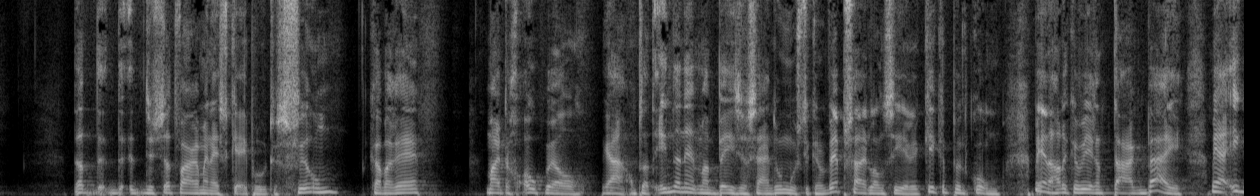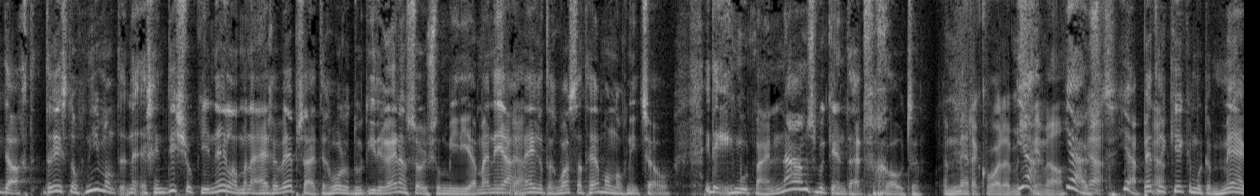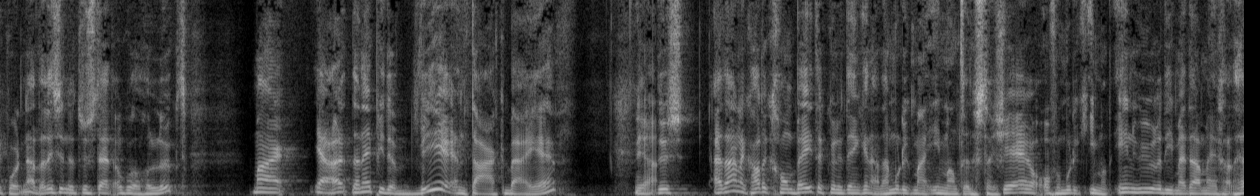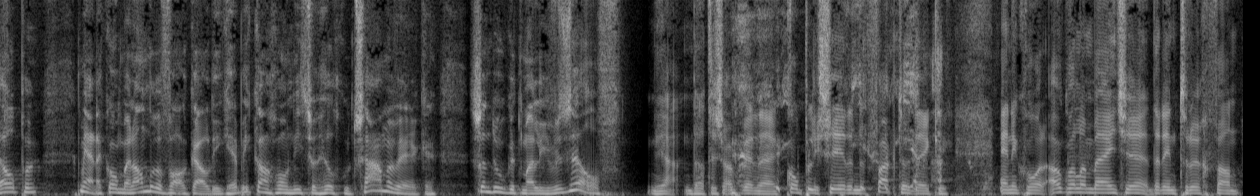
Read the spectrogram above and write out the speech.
Dat, dus dat waren mijn escape routes. Film, cabaret. Maar toch ook wel ja, op dat internet maar bezig zijn. Toen moest ik een website lanceren, kikker.com. Maar ja, dan had ik er weer een taak bij. Maar ja, ik dacht, er is nog niemand, geen disjockey in Nederland met een eigen website. Tegenwoordig doet iedereen aan social media. Maar in de jaren Ja. 90 was dat helemaal nog niet zo. Ik denk, ik moet mijn naamsbekendheid vergroten. Een merk worden misschien ja, wel. Juist. Ja, Patrick Ja. Kikker moet een merk worden. Nou, dat is in de tussentijd ook wel gelukt. Maar ja, dan heb je er weer een taak bij, hè? Ja. Dus uiteindelijk had ik gewoon beter kunnen denken... nou, dan moet ik maar iemand, een stagiaire... of dan moet ik iemand inhuren die mij daarmee gaat helpen. Maar ja, dan komt bij een andere valkuil die ik heb. Ik kan gewoon niet zo heel goed samenwerken. Dus dan doe ik het maar liever zelf. Ja, dat is ook weer een complicerende factor, Ja. denk ik. En ik hoor ook wel een beetje erin terug van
